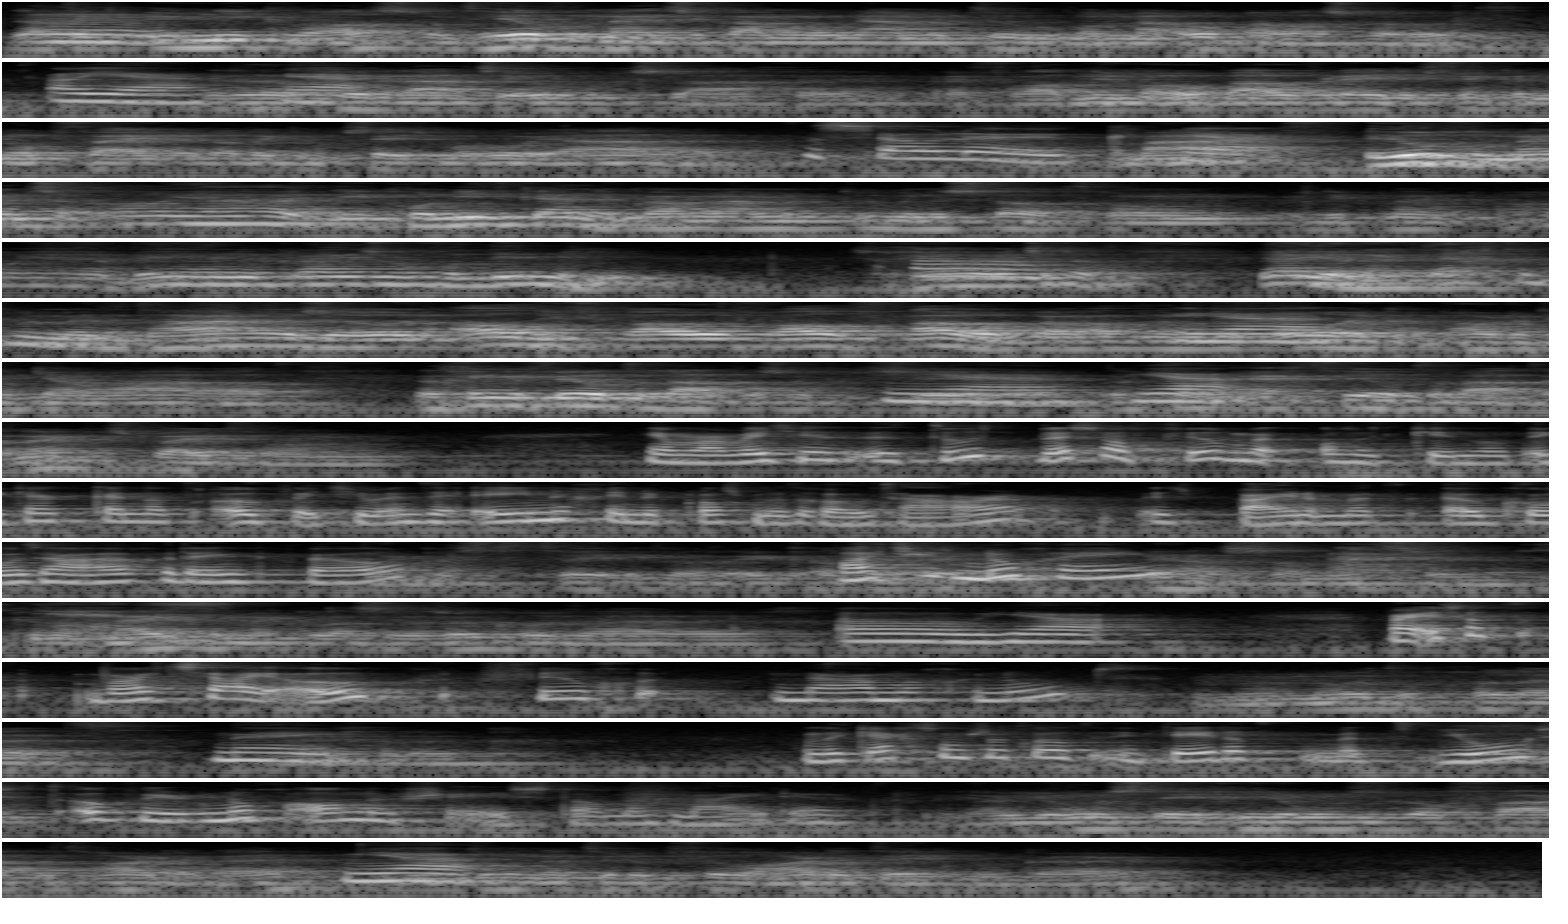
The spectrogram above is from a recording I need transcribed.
dat ik Mm. uniek was, want heel veel mensen kwamen ook naar me toe, want mijn opa was rood. Oh ja. En dat had ja. een generatie overgeslagen. En vooral nu mijn opa overleden is, vind ik het nog fijner dat ik nog steeds mijn rode haren heb. Dat is zo leuk. Maar ja. heel veel mensen, oh ja, die ik gewoon niet kende, kwamen naar me toe in de stad. Gewoon liep mij, oh ja, ben jij een kleinzoon van Dimmy? Ik zeg, ja, Oh. weet je dat? Ja, je lijkt echt op me met het haar en zo. En al die vrouwen, vooral vrouwen, kwamen altijd naar Ja. oh ik wou dat ik jouw haar had. Dat ging je veel te laat pas appreciëren. Ja, Dat ja. kwam echt veel te laat en daar heb ik er spijt van. ja, maar weet je, het doet best wel veel met als een kind. Want ik herken dat ook, weet je. Je bent de enige in de klas met rood haar. Is bijna met elk roodharige, denk ik wel. Ik was de tweede, ik ik Had je er nog één? Ja, Sam Matsen. Ik had een meid in mijn klas, die was ook roodharig. Oh ja. Maar is dat, werd zij ook veel namen genoemd? Nog nooit op gelet. Nee. Eigenlijk. Want ik krijg soms ook wel het idee dat met jongens het ook weer nog anders is dan met meiden. Ja, jongens tegen jongens is wel vaak wat harder, hè? Ja. Die doen natuurlijk veel harder tegen elkaar.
